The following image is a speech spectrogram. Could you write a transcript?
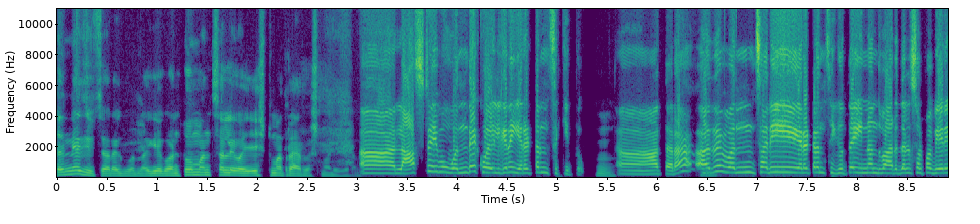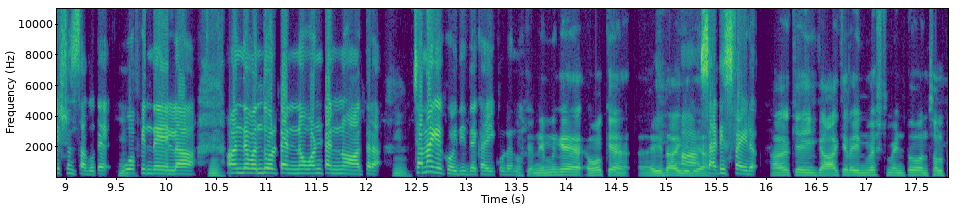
ಟನ್ನೇಜ್ ವಿಚಾರಕ್ಕೆ ಬಂದಾಗ ಈಗ ಒಂದು ಟೂ ಮಂತ್ಸ್ ಅಲ್ಲಿ ಎಷ್ಟು ಮಾತ್ರ ಹಾರ್ವೆಸ್ಟ್ ಮಾಡಿದ್ರು ಲಾಸ್ಟ್ ಟೈಮ್ ಒಂದೇ ಕೊಯ್ಲ್ಗೆನೆ ಎರಡ್ ಟನ್ ಸಿಕ್ಕಿತ್ತು. ತರ. ಅದೇ ಒಂದ್ ಸರಿ ಎರಡ್ ಟನ್ ಸಿಗುತ್ತೆ ಇನ್ನೊಂದ್ ವಾರದಲ್ಲಿ ಸ್ವಲ್ಪ ವೇರಿಯೇಷನ್ಸ್ ಆಗುತ್ತೆ. ಹೂವಪ್ಪಿಂದ ಇಲ್ಲ. ಅಂದ್ರೆ ಒಂದೂವರೆ ಟನ್ ಒನ್ ಟನ್ ಆ ತರ. ಚೆನ್ನಾಗಿ ಕೊಯ್ದಿದ್ದೆ ಕೈ ಕೂಡ ನಿಮಗೆ ಓಕೆ ಇದಾಗಿದೆ. ಸ್ಯಾಟಿಸ್ಫೈಡ್ ಓಕೆ ಈಗ ಹಾಕಿರೋ ಇನ್ವೆಸ್ಟ್ಮೆಂಟ್ ಒಂದ್ ಸ್ವಲ್ಪ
